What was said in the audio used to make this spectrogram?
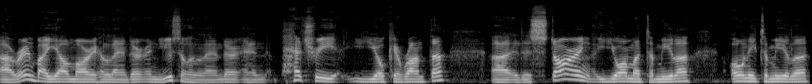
uh, written by Jalmari Helander and Juuso Helander and Petri Jokiranta. Uh, it is starring Jorma Tommila, Onni Tommila,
